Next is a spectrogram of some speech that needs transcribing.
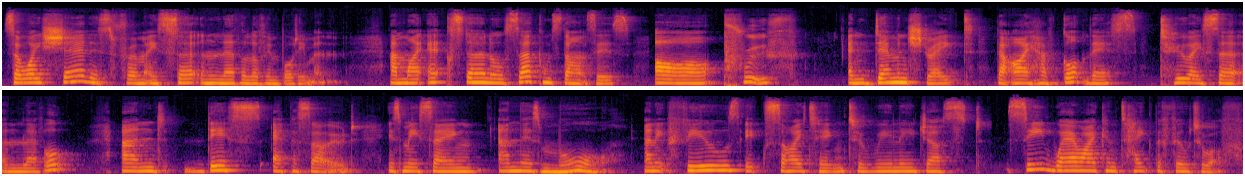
So I share this from a certain level of embodiment. And my external circumstances are proof and demonstrate that I have got this to a certain level. And this episode is me saying, and there's more. And it feels exciting to really just see where I can take the filter off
